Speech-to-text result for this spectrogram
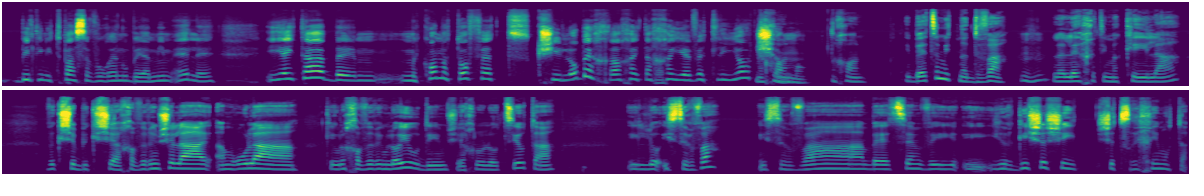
בלתי נתפס עבורנו בימים אלה, היא הייתה במקום התופת כשהיא לא בהכרח הייתה חייבת להיות נכון, שם. נכון. היא בעצם התנדבה mm-hmm. ללכת עם הקהילה. וכשהחברים שלה אמרו לה, כי היו לה חברים לא יהודים שיכלו להוציא אותה, היא, לא, היא סירבה. היא סירבה בעצם, והיא הרגישה שהיא, שצריכים אותה.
